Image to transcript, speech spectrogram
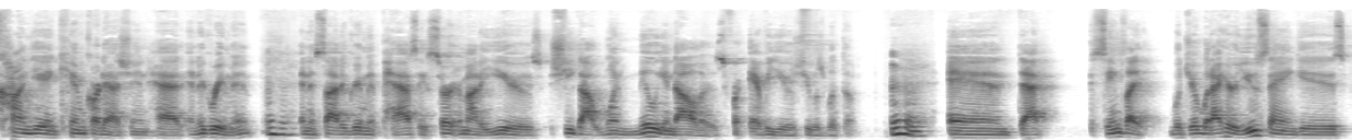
Kanye and Kim Kardashian had an agreement, mm-hmm. and inside agreement, past a certain amount of years, she got one million dollars for every year she was with them, mm-hmm. and that seems like what you're what I hear you saying is.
